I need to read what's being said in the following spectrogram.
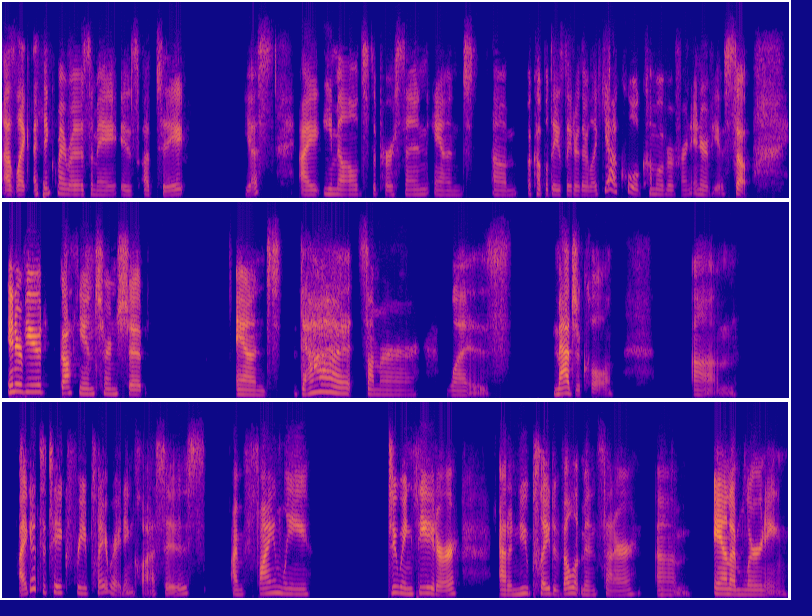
I was like, I think my resume is up to date. Yes. I emailed the person and um, a couple days later, they're like, yeah, cool, come over for an interview. So, interviewed, got the internship, and that summer was magical. Um, I get to take free playwriting classes. I'm finally doing theater at a new play development center, um, and I'm learning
